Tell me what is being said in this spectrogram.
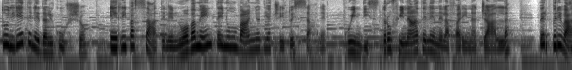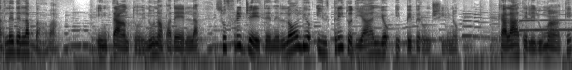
toglietele dal guscio e ripassatele nuovamente in un bagno di aceto e sale. Quindi strofinatele nella farina gialla per privarle della bava. Intanto in una padella soffriggete nell'olio il trito di aglio e peperoncino. Calate le lumache,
